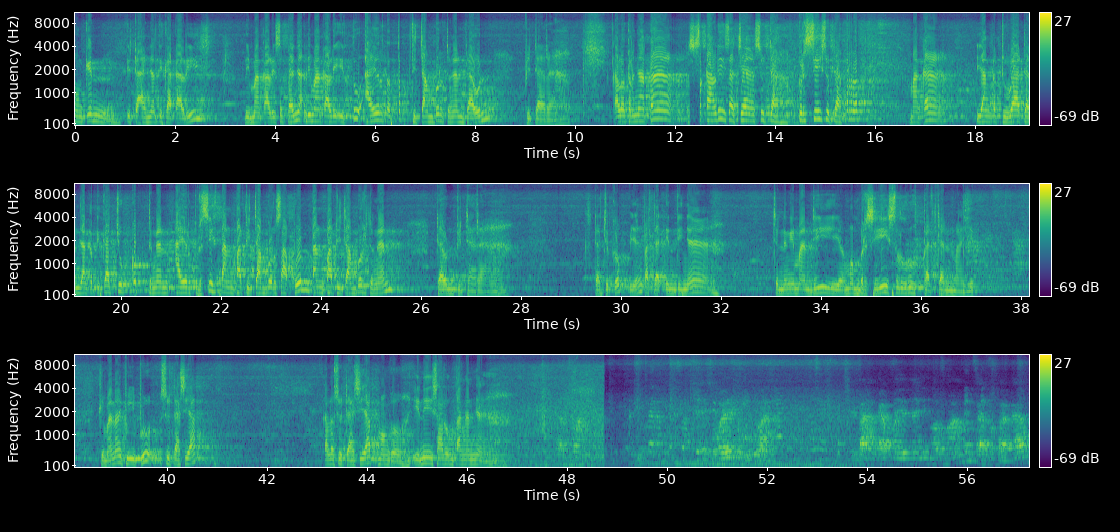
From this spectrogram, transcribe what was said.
mungkin tidak hanya tiga kali lima kali. Sebanyak lima kali itu air tetap dicampur dengan daun bidara. Kalau ternyata sekali saja sudah bersih sudah peret maka yang kedua dan yang ketiga cukup dengan air bersih tanpa dicampur sabun tanpa dicampur dengan daun bidara. Sudah cukup ya pada intinya jenenge mandi ya membersih seluruh badan mayit. Gimana ibu-ibu? Sudah siap? Kalau sudah siap monggo. Ini sarung tangannya sesuai kebutuhan kita anggap mayatnya ini normal membakar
